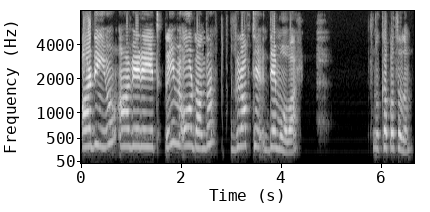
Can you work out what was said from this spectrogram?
Arduino AVR'ye tıklayın ve oradan da graf te- demo var. Şunu kapatalım.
